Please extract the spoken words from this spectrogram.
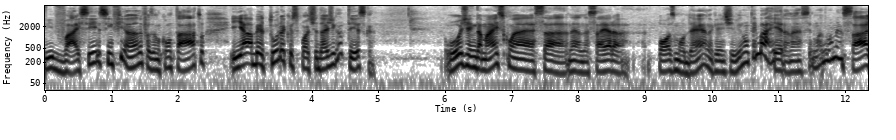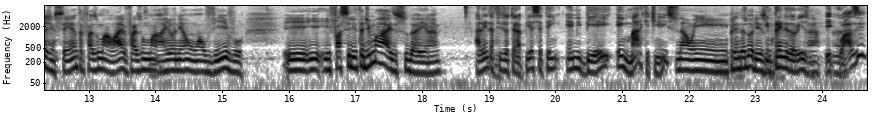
e vai se, se enfiando, fazendo contato. E a abertura que o esporte dá é gigantesca. Hoje, ainda mais com essa, né, nessa era pós-moderna que a gente vive, não tem barreira, né? Você manda uma mensagem, você entra, faz uma live, faz uma reunião ao vivo e, e, e facilita demais isso daí, né? Além da fisioterapia, você tem MBA em marketing, é isso? Não, em empreendedorismo. Empreendedorismo. É. E quase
